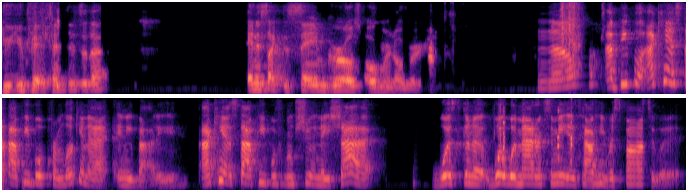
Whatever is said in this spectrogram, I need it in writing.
Do you pay attention to that? and it's like the same girls over and over again. No, I, people. I can't stop people from looking at anybody. I can't stop people from shooting a shot. What's gonna? What would matter to me is how he responds to it.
